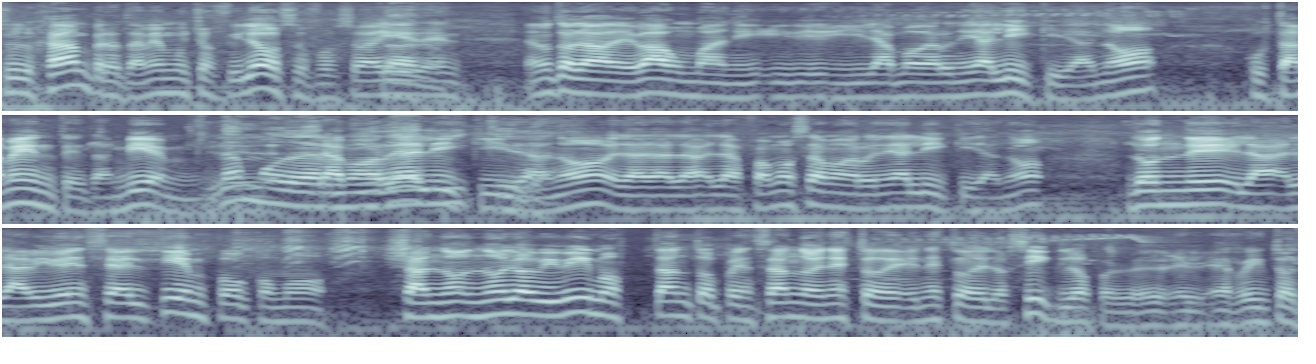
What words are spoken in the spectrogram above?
Tulham, pero también muchos filósofos. Ahí en, otro lado de Bauman y, la modernidad líquida, ¿no? Justamente también. La modernidad, líquida, ¿no? La, famosa modernidad líquida, ¿no? Donde la, vivencia del tiempo, como ya no, no lo vivimos tanto pensando en esto de, en esto de los ciclos, porque el, rito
